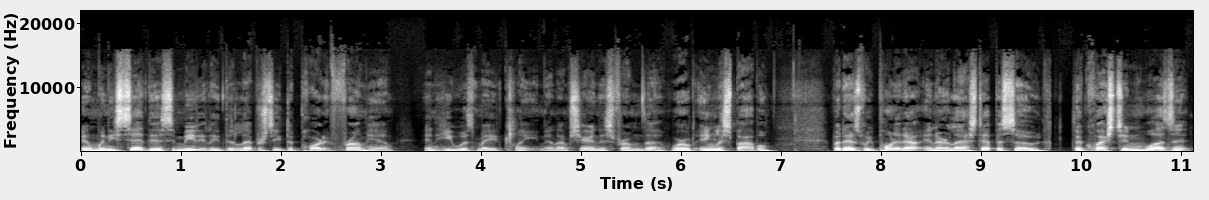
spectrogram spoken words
And when he said this, immediately the leprosy departed from him and he was made clean. And I'm sharing this from the World English Bible. But as we pointed out in our last episode, the question wasn't,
